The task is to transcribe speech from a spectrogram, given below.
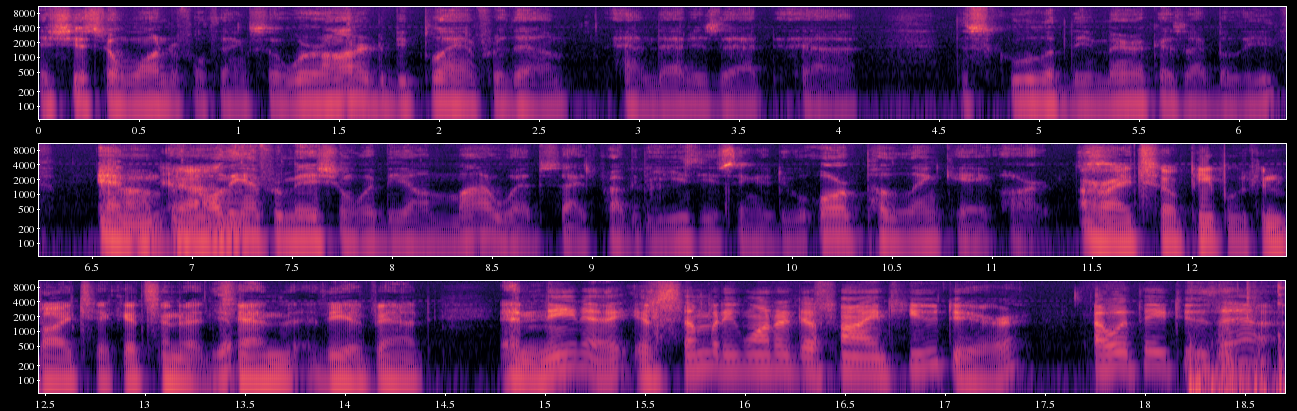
it's just a wonderful thing. So we're honored to be playing for them, and that is at uh, the School of the Americas, I believe. And, Um, but all um, the information would be on my website. It's probably the easiest thing to do, or Palenque Arts. All right, so people can buy tickets and attend the event. And Nina, if somebody wanted to find you, dear, how would they do that?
